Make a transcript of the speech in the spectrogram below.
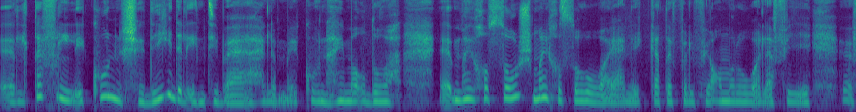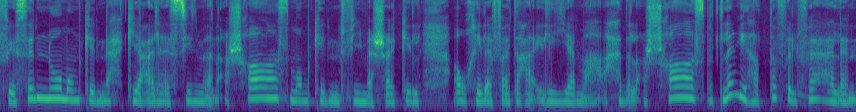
الطفل يكون شديد الانتباه لما يكون هي موضوع. ما يخصوش ما يخصه هو يعني كطفل في عمره ولا في في سنه. ممكن نحكي على سين من الأشخاص ممكن في مشاكل أو خلافات عائلية مع أحد الأشخاص. بتلاقي هالطفل فعلا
